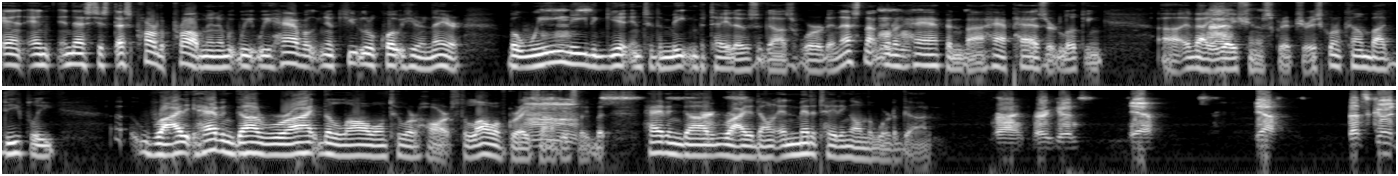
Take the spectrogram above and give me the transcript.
And and and that's just that's part of the problem. And we we have a you know cute little quote here and there. But we need to get into the meat and potatoes of God's word. And that's not going to happen by haphazard looking uh, evaluation of scripture. It's going to come by deeply write having God write the law onto our hearts, the law of grace, mm. obviously, but having God write it on and meditating on the Word of God. Right. Very good. Yeah. Yeah. That's good.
